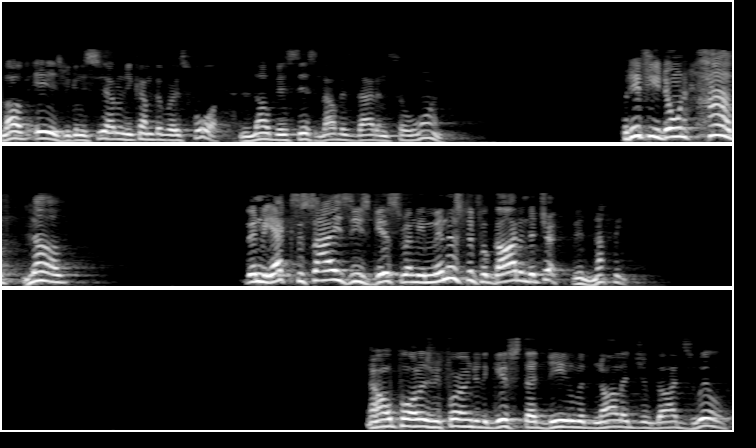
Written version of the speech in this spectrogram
Love is, going to see that when we come to verse 4. Love is this, love is that, and so on. But if you don't have love, when we exercise these gifts, when we minister for God in the church, we're nothing. Now Paul is referring to the gifts that deal with knowledge of God's will.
